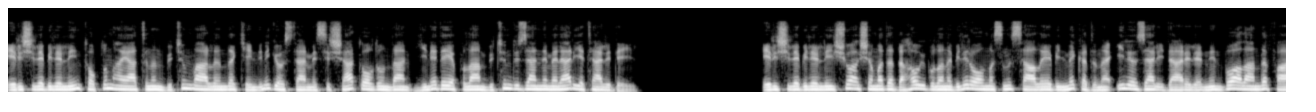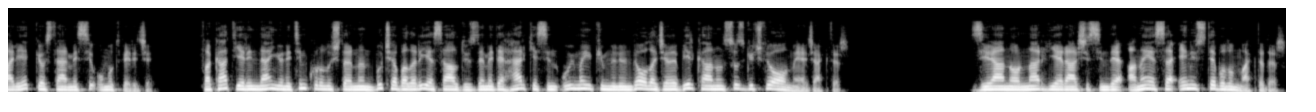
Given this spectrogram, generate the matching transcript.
Erişilebilirliğin toplum hayatının bütün varlığında kendini göstermesi şart olduğundan yine de yapılan bütün düzenlemeler yeterli değil erişilebilirliği şu aşamada daha uygulanabilir olmasını sağlayabilmek adına il özel idarelerinin bu alanda faaliyet göstermesi umut verici. Fakat yerinden yönetim kuruluşlarının bu çabaları yasal düzlemede herkesin uyma yükümlülüğünde olacağı bir kanunsuz güçlü olmayacaktır. Zira normlar hiyerarşisinde anayasa en üstte bulunmaktadır.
